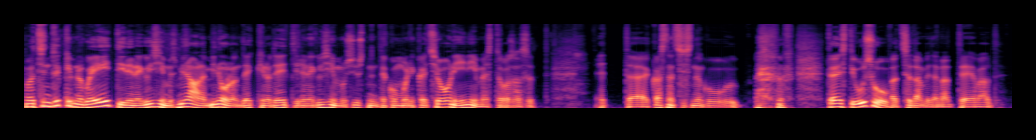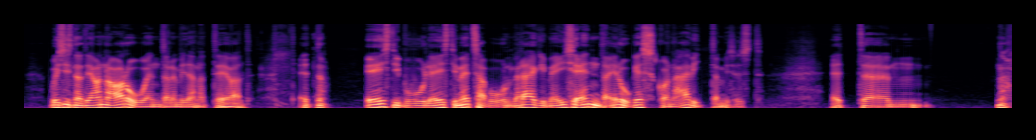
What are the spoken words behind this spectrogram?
no vot siin tekib nagu eetiline küsimus, mina olen, minul on tekkinud eetiline küsimus just nende kommunikatsiooniinimeste osas, et et äh, kas nad siis nagu tõesti usuvad seda, mida nad teevad või siis nad ei anna aru endale, mida nad teevad. et noh, Eesti puhul ja Eesti metsa puhul me räägime iseenda elukeskkonna hävitamisest. et ähm, noh,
